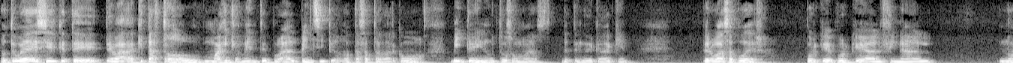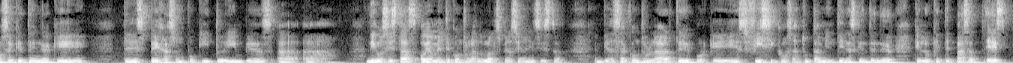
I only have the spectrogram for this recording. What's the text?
No te voy a decir que te, te va a quitar todo mágicamente por, al principio, no te vas a tardar como 20 minutos o más, depende de cada quien, pero vas a poder. ¿Por qué? Porque al final no sé qué tenga que te despejas un poquito y empiezas a digo, si estás obviamente controlando la respiración, insisto, empiezas a controlarte porque es físico, o sea, tú también tienes que entender que lo que te pasa es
